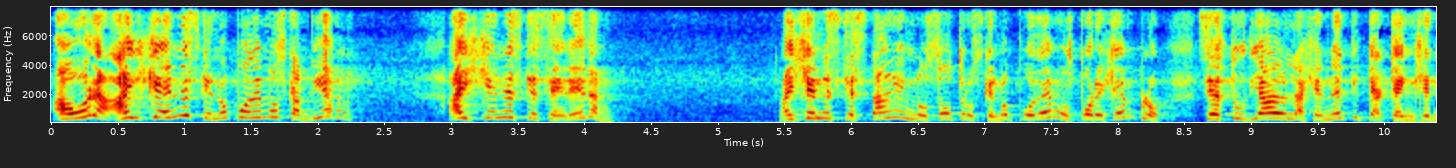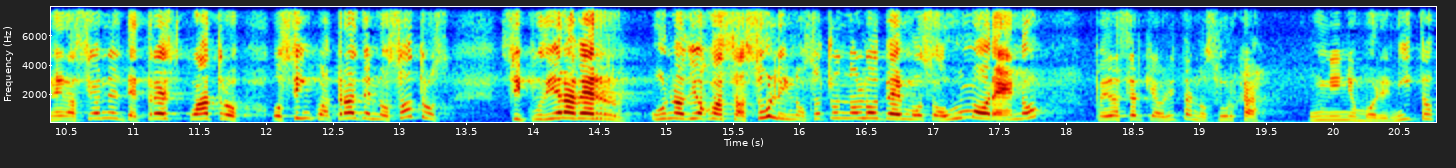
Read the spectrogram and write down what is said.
Ahora, hay genes que no podemos cambiar. Hay genes que se heredan. Hay genes que están en nosotros que no podemos. Por ejemplo, se ha estudiado en la genética que en generaciones de 3, 4 o 5 atrás de nosotros si pudiera ver uno de ojos azul y nosotros no los vemos, o un moreno, puede ser que ahorita nos surja un niño morenito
